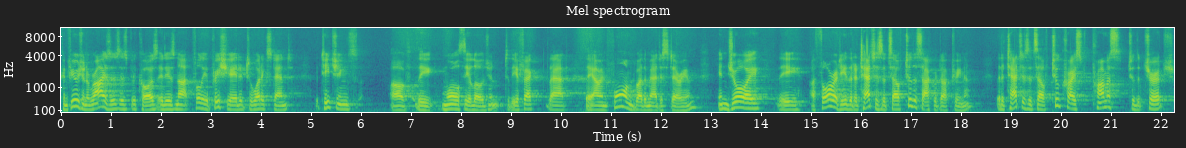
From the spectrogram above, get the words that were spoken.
confusion arises is because it is not fully appreciated to what extent the teachings of the moral theologian, to the effect that they are informed by the magisterium, enjoy the authority that attaches itself to the Sacra Doctrina, that attaches itself to Christ's promise to the church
